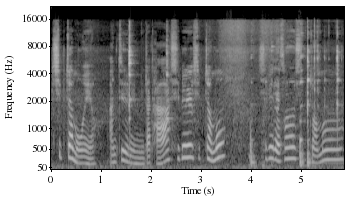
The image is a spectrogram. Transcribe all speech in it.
10.5예요. 안찌름입니다. 다 11, 10.5, 11에서 10.5,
